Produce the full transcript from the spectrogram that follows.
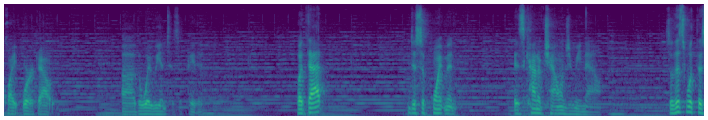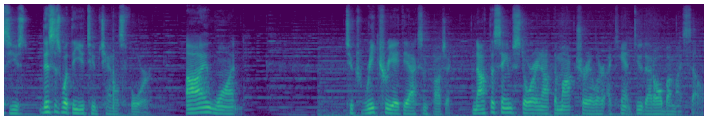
quite work out uh, the way we anticipated. But that disappointment is kind of challenging me now. So this is what this used, this is what the YouTube channel's for. I want to recreate the Axum project. Not the same story, not the mock trailer. I can't do that all by myself.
